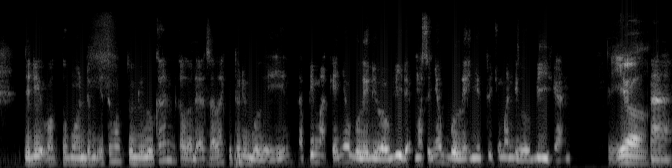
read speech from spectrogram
Jadi waktu modem itu waktu dulu kan kalau tidak salah kita dibolehin, tapi makainya boleh di lobby. deh. Maksudnya bolehnya itu cuma di lobby kan. Iya. Nah,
